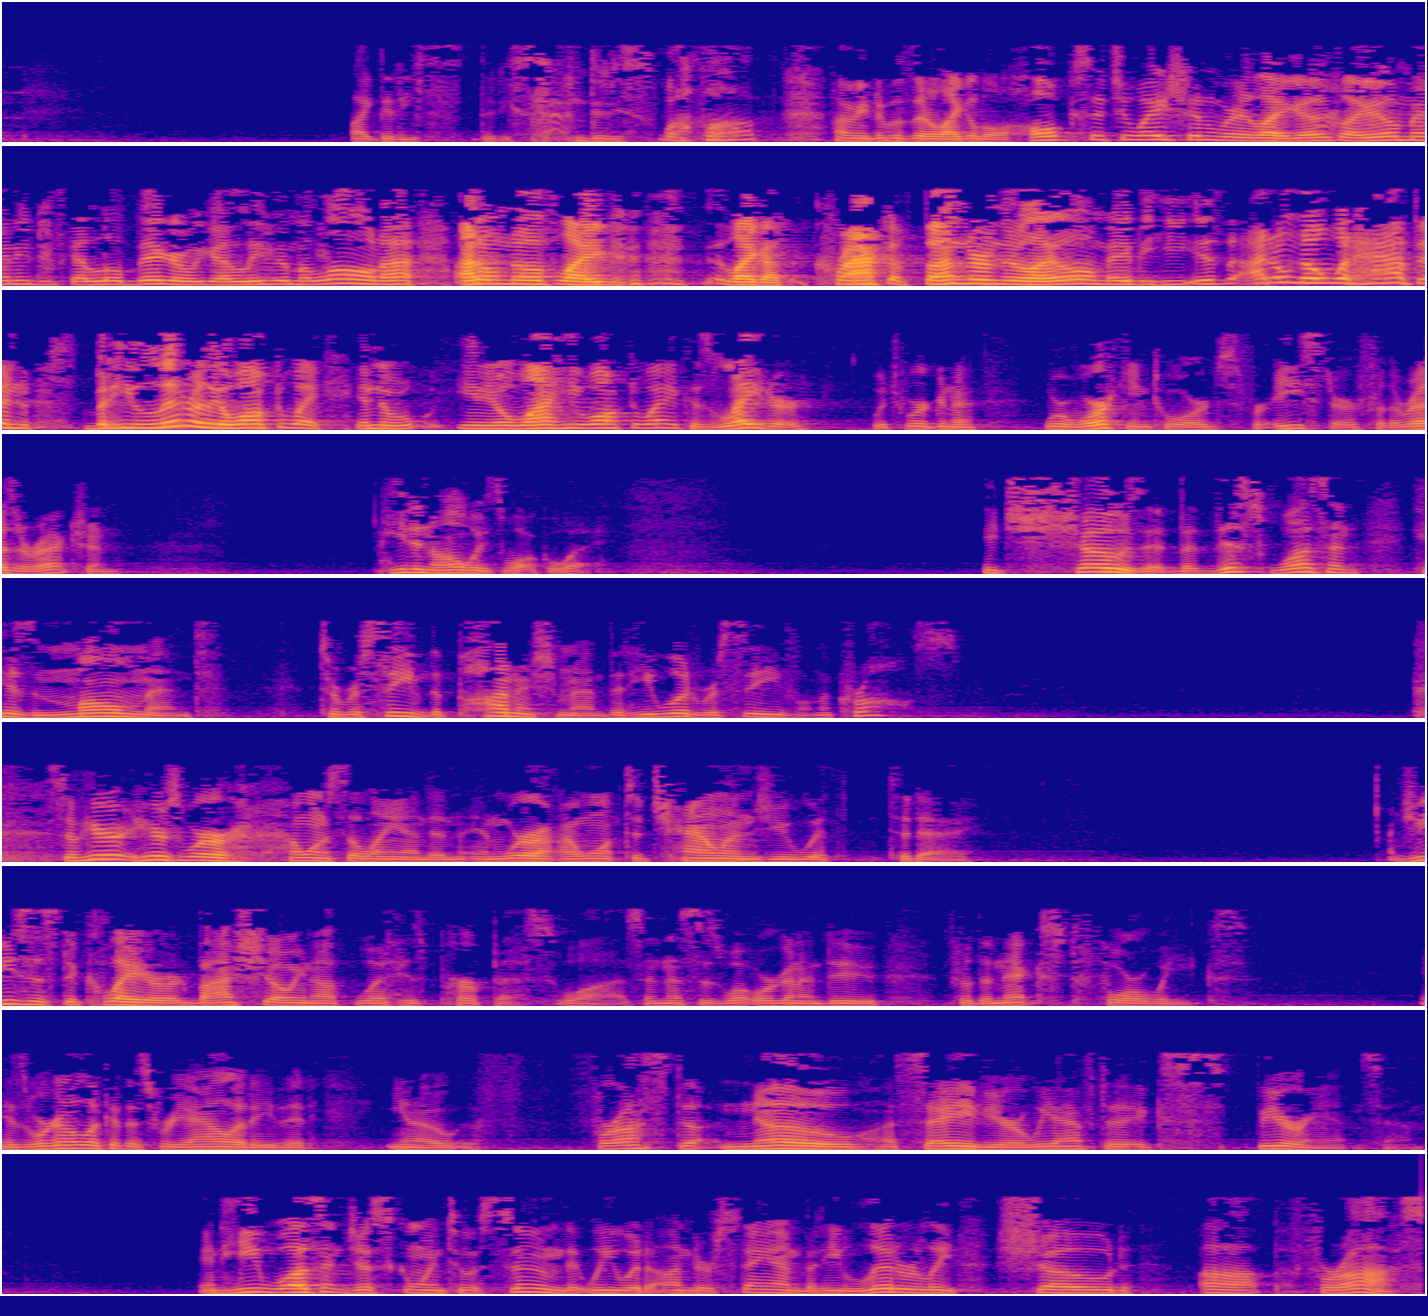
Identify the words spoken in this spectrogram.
like did he, did he, did he swell up? I mean, was there like a little Hulk situation where like, it was like, oh man, he just got a little bigger. We got to leave him alone. I, I don't know if like, like a crack of thunder and they're like, oh, maybe he is. I don't know what happened, but he literally walked away. And the, you know why he walked away? Because later, which we're going to we're working towards for Easter, for the resurrection, he didn't always walk away. He chose it, but this wasn't his moment to receive the punishment that he would receive on the cross. So here, here's where I want us to land and, and where I want to challenge you with today. Jesus declared by showing up what his purpose was, and this is what we're going to do for the next four weeks. Is we're going to look at this reality that, you know, for us to know a Savior, we have to experience Him. And He wasn't just going to assume that we would understand, but He literally showed up for us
